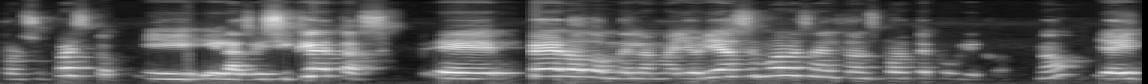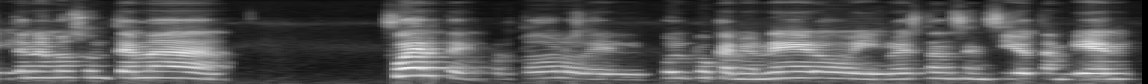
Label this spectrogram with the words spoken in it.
por supuesto, y, las bicicletas, eh, pero donde la mayoría se mueve es en el transporte público, ¿no? Y ahí tenemos un tema fuerte por todo lo del pulpo camionero y no es tan sencillo también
